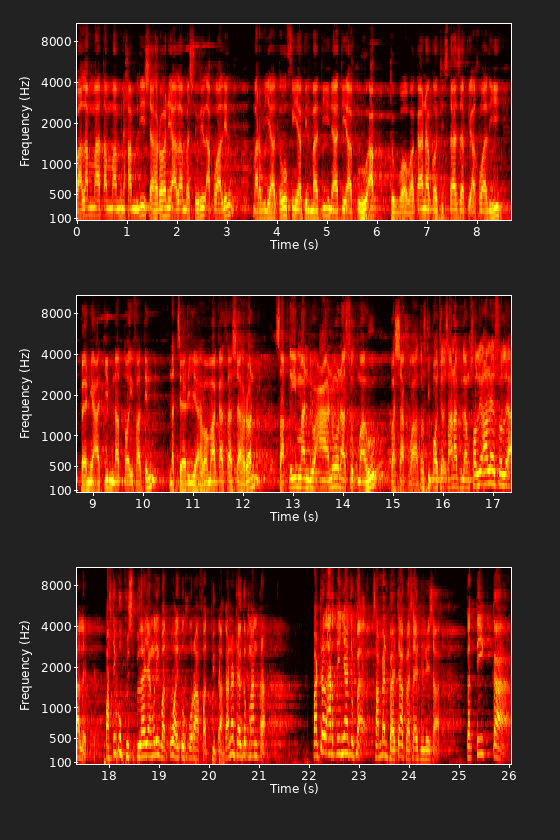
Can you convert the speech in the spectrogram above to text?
Walamma tamma min hamli syahroni ala masyuril akwalil marwiyatu fiya bil madinati abuhu abdullah wa kana qad istaza fi akhwalihi bani adi min at-taifatin najariyah wa makatha syahron saqiman yu'anu nasukmahu wasakwa terus di pojok sana bilang soleh ale soleh ale pasti kubu sebelah yang lewat wah itu khurafat bid'ah karena dianggap mantra padahal artinya coba sampai baca bahasa Indonesia ketika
